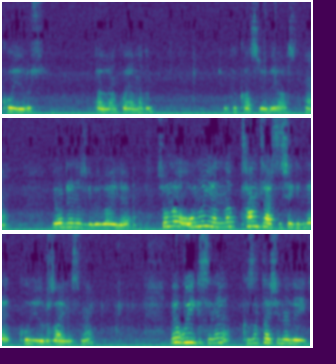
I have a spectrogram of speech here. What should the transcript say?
koyuyoruz. Tabii ben koyamadım. Çünkü kasıyor biraz. Ha. Gördüğünüz gibi böyle. Sonra onun yanına tam tersi şekilde koyuyoruz aynısını. Ve bu ikisini Kızıltaş yineleyici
